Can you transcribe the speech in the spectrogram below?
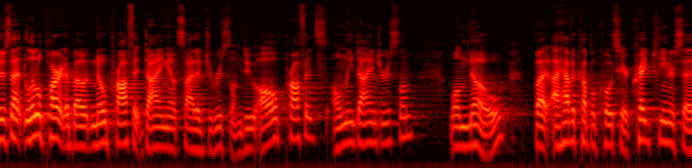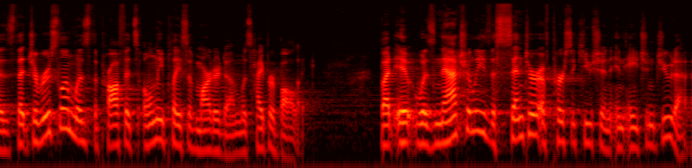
there's that little part about no prophet dying outside of Jerusalem. Do all prophets only die in Jerusalem? Well, no, but I have a couple quotes here. Craig Keener says that Jerusalem was the prophet's only place of martyrdom was hyperbolic but it was naturally the center of persecution in ancient Judah.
